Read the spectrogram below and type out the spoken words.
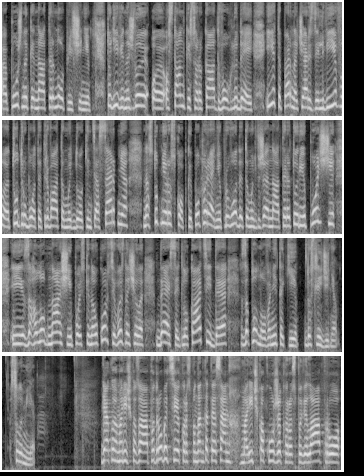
е, Пужники на Тернопільщині. Тоді віднайшли е, останки 42 людей. І тепер на черзі Львів. Тут роботи триватимуть до кінця серпня. Наступні розкопки попередньо проводитимуть вже на території Польщі. І загалом наші польські науковці визначили 10 локацій, де заплановані такі дослідження. Соломія. Дякую, Марічко, за подробиці. Кореспондентка ТСН Марічка Кужик розповіла про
